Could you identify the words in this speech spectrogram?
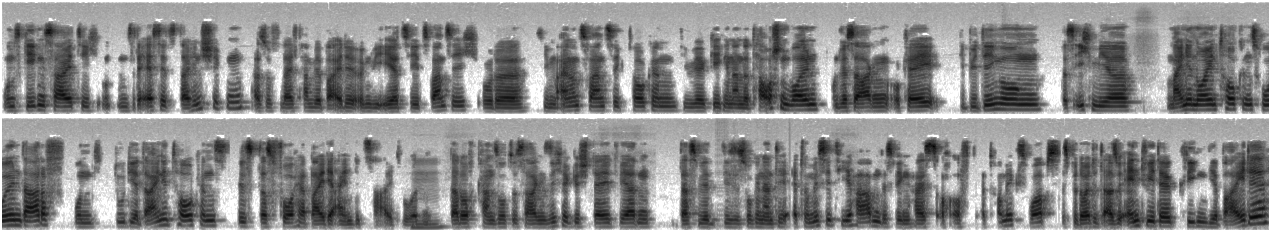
uns gegenseitig unsere Assets dahin schicken. Also vielleicht haben wir beide irgendwie ERC20 oder 721 Token, die wir gegeneinander tauschen wollen. Und wir sagen, okay, die Bedingung, dass ich mir meine neuen Tokens holen darf und du dir deine Tokens, ist, dass vorher beide einbezahlt wurden. Mhm. Dadurch kann sozusagen sichergestellt werden, dass wir diese sogenannte Atomicity haben. Deswegen heißt es auch oft Atomic Swaps. Das bedeutet also, entweder kriegen wir beide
